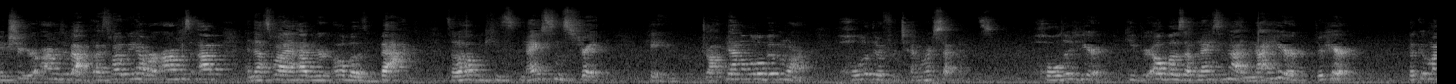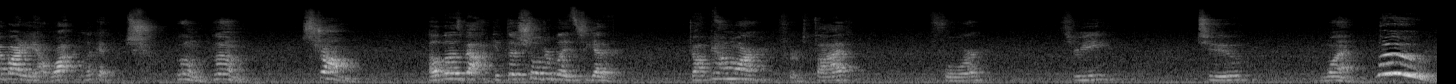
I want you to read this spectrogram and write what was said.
Make sure your arms are back. That's why we have our arms up, and that's why I have your elbows back. So that'll help you keep nice and straight. Okay, drop down a little bit more. Hold it there for 10 more seconds. Hold it here. Keep your elbows up nice and high. Not here, they're here. Look at my body now. Walk, look at, boom, boom. Strong. Elbows back. Get those shoulder blades together. Drop down more for five, four, three, two, one. Woo!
